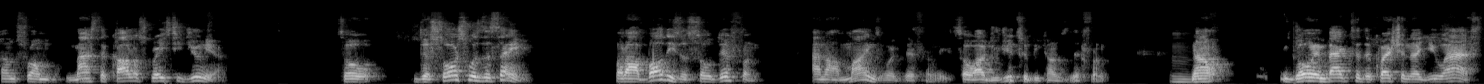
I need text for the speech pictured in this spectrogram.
comes from Master Carlos Gracie Jr. So the source was the same, but our bodies are so different and our minds work differently. So our jujitsu becomes different. Mm. Now, going back to the question that you asked,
